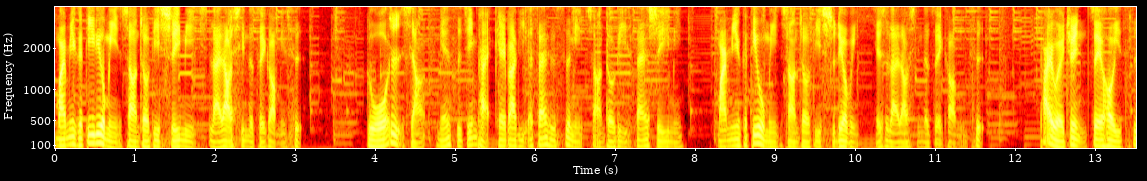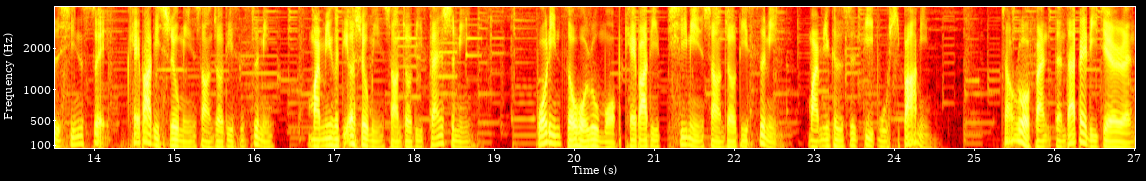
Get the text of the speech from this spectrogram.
；My Milk 第六名，上周第十一名，来到新的最高名次。罗志祥免死金牌 K 八第三十四名，上周第三十一名；My Milk 第五名，上周第十六名，也是来到新的最高名次。派伟俊最后一次心碎 K 八第十五名，上周第十四名；My Milk 第二十五名，上周第三十名。柏林走火入魔 K 八第七名，上周第四名；My Milk 是第五十八名。张若凡等待被理解的人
